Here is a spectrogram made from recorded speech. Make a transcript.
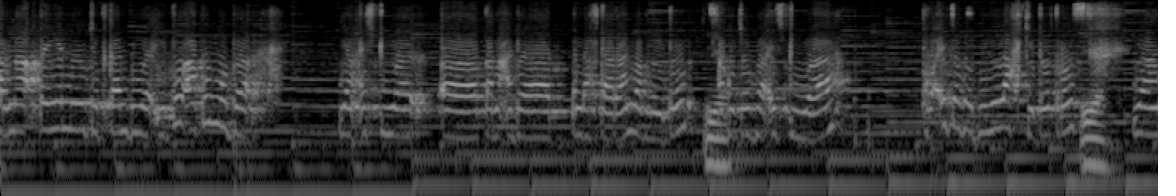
karena pengen mewujudkan dua itu aku nyoba yang S2 eh, karena ada pendaftaran waktu itu Iya. aku coba S2 pokoknya coba dulu lah gitu terus Iya. yang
